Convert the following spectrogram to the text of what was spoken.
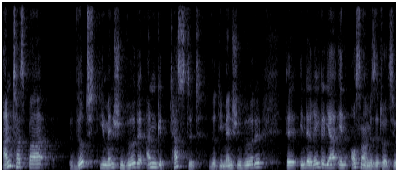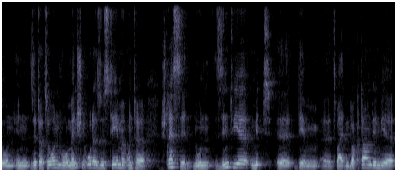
Antastbar wird die Menschenwürde, angetastet wird die Menschenwürde äh, in der Regel ja in Ausnahmesituationen, in Situationen, wo Menschen oder Systeme unter Stress sind. Nun sind wir mit äh, dem äh, zweiten Lockdown, den wir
